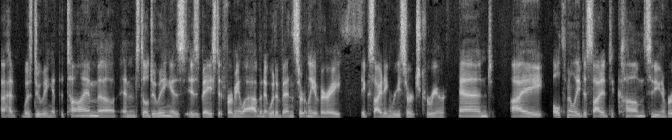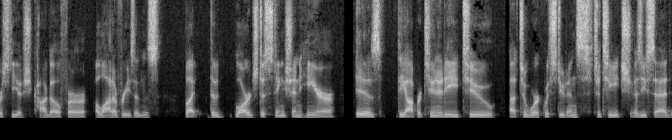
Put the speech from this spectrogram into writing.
had was doing at the time uh, and still doing is is based at Fermilab, and it would have been certainly a very exciting research career. And I ultimately decided to come to the University of Chicago for a lot of reasons, but the large distinction here is the opportunity to uh, to work with students to teach, as you said,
